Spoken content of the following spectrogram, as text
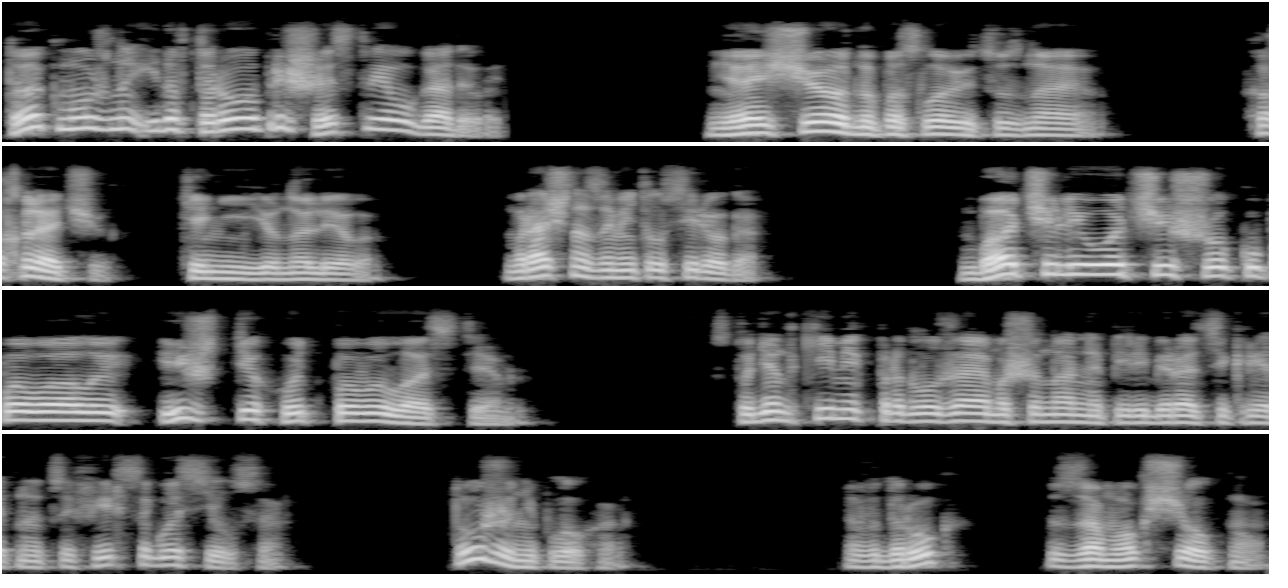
Так можно и до второго пришествия угадывать. Я еще одну пословицу знаю. Хохлячу, тяни ее налево. Мрачно заметил Серега. Бачили очи, шо куповали, ишьте хоть по выластиям. Студент-химик, продолжая машинально перебирать секретную цифирь, согласился. Тоже неплохо. Вдруг замок щелкнул.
